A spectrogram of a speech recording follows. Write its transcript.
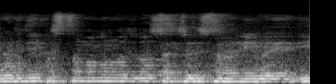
ఏడు దీపస్తంభముల మధ్యలో సంచరిస్తున్న నీవే ఈ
